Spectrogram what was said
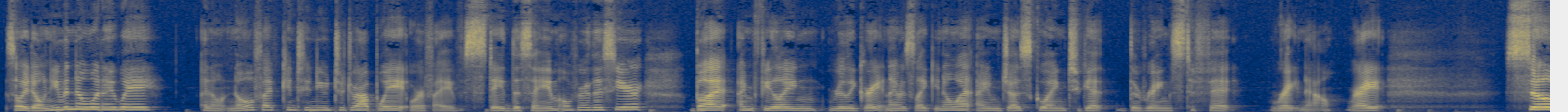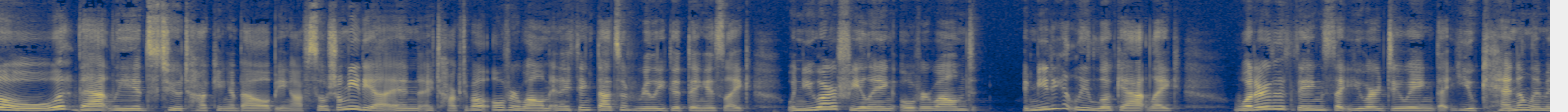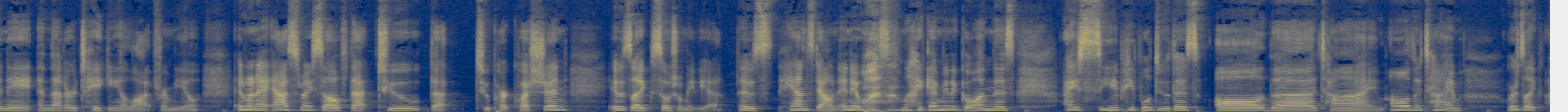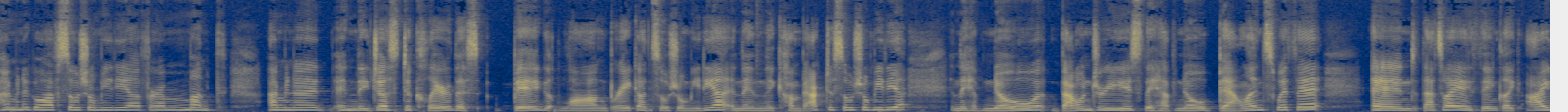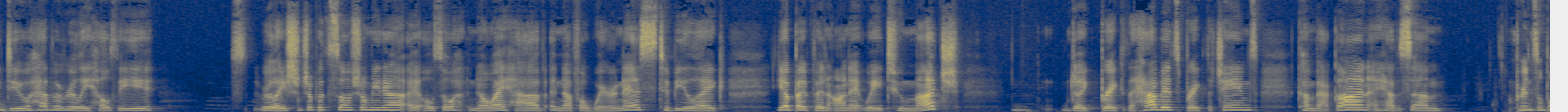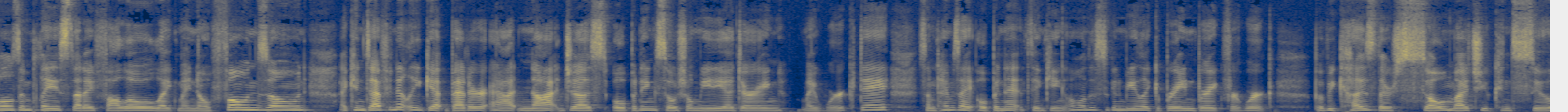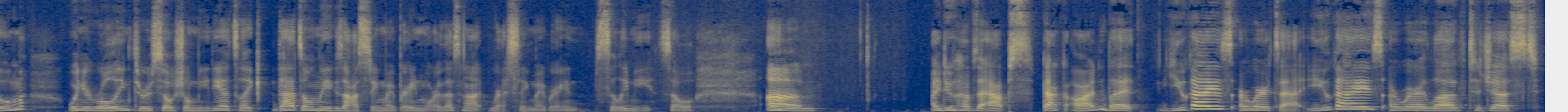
So I don't even know what I weigh. I don't know if I've continued to drop weight or if I've stayed the same over this year, but I'm feeling really great. And I was like, you know what? I'm just going to get the rings to fit right now, right? So that leads to talking about being off social media. And I talked about overwhelm. And I think that's a really good thing is like when you are feeling overwhelmed, immediately look at like, what are the things that you are doing that you can eliminate and that are taking a lot from you? And when I asked myself that two that two part question, it was like social media. It was hands down. And it wasn't like I'm going to go on this. I see people do this all the time, all the time, where it's like, I'm going to go off social media for a month. I'm going to, and they just declare this big, long break on social media. And then they come back to social media and they have no boundaries, they have no balance with it. And that's why I think like I do have a really healthy relationship with social media, I also know I have enough awareness to be like, yep, I've been on it way too much. Like, break the habits, break the chains, come back on. I have some principles in place that I follow, like my no phone zone. I can definitely get better at not just opening social media during my work day. Sometimes I open it thinking, oh, this is going to be like a brain break for work. But because there's so much you consume, when you're rolling through social media, it's like that's only exhausting my brain more. That's not resting my brain. Silly me. So, um, I do have the apps back on, but you guys are where it's at. You guys are where I love to just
